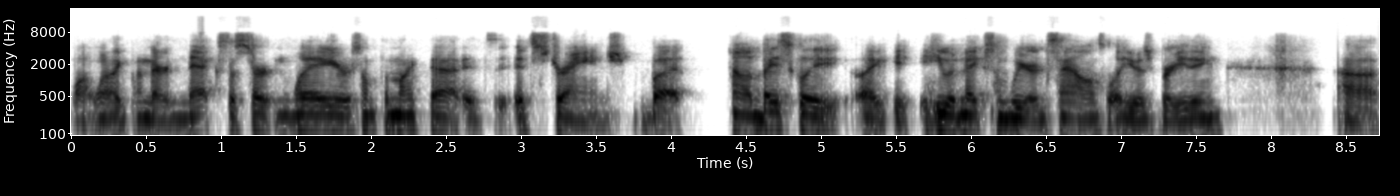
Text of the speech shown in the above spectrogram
when, like when their neck's a certain way or something like that. It's it's strange, but uh, basically like he would make some weird sounds while he was breathing uh,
